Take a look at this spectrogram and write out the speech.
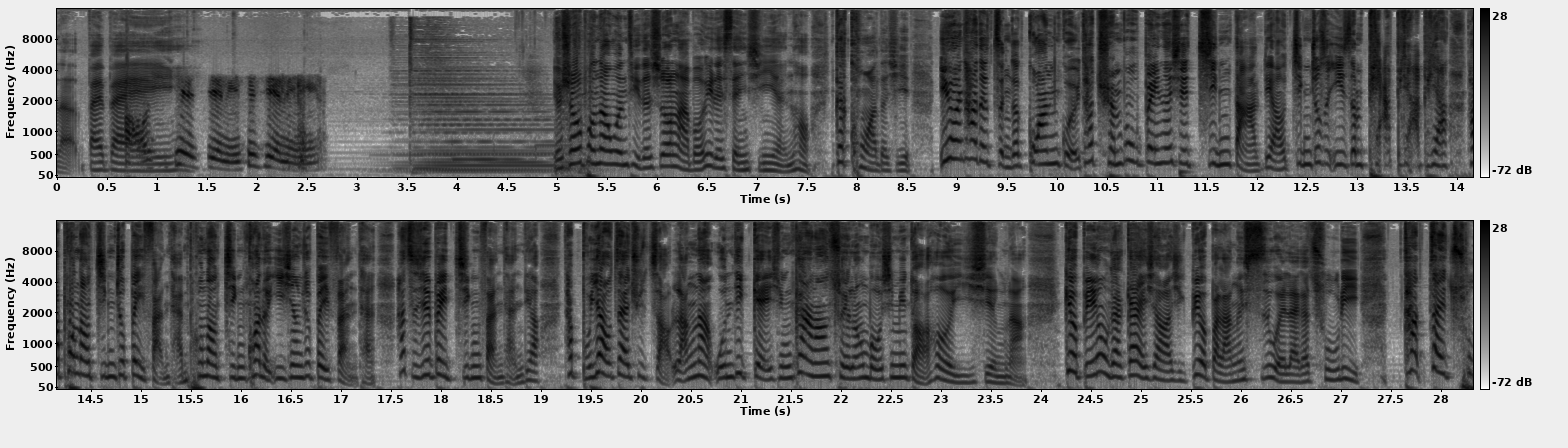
了，拜拜。好，谢谢你，谢谢你。有时候碰到问题的时候，哪不会的神心眼哈，他看的是，因为他的整个官鬼，他全部被那些筋打掉，筋就是医生啪啪啪，他碰到筋就被反弹，碰到筋看了医生就被反弹，他直接被筋反弹掉，他不要再去找人啦，问题给先看啊，找人无什么大好的医生啦，叫别人给他介绍，还是叫别人的思维来个处理。他再出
